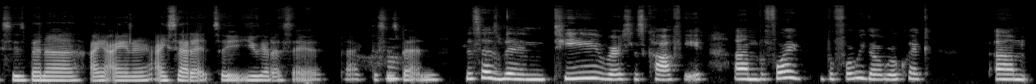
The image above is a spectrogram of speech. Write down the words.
This has been a I I I said it, so you gotta say it back. This has been this has been tea versus coffee. Um, before I, before we go, real quick, um,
